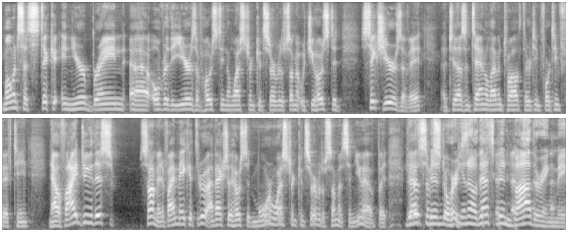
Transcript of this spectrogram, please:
moments that stick in your brain uh, over the years of hosting the Western Conservative Summit, which you hosted six years of it uh, 2010, 11, 12, 13, 14, 15. Now, if I do this summit, if I make it through, I've actually hosted more Western Conservative Summits than you have, but give us some been, stories. You know, that's been bothering me.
